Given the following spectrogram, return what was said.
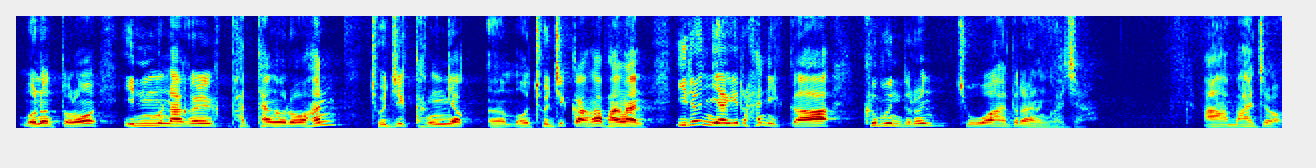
뭐는 또는 인문학을 바탕으로 한 조직 강력 어, 뭐 조직 강화 방안 이런 이야기를 하니까 그분들은 좋아하더라는 거죠. 아 맞아.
